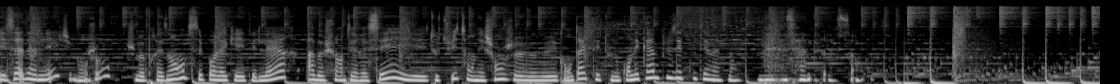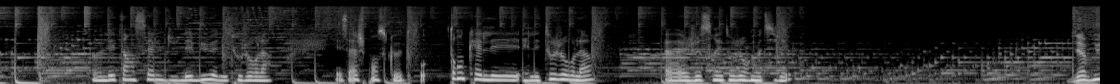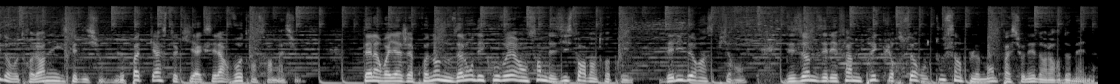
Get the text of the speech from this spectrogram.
Et cette année, je dis bonjour, je me présente, c'est pour la qualité de l'air. Ah bah je suis intéressée et tout de suite on échange euh, les contacts et tout. Donc on est quand même plus écouté maintenant. c'est intéressant. Euh, L'étincelle du début, elle est toujours là. Et ça, je pense que tant qu'elle est, elle est toujours là, euh, je serai toujours motivée. Bienvenue dans votre Learning Expedition, le podcast qui accélère vos transformations. Tel un voyage apprenant, nous allons découvrir ensemble des histoires d'entreprise, des leaders inspirants, des hommes et des femmes précurseurs ou tout simplement passionnés dans leur domaine.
